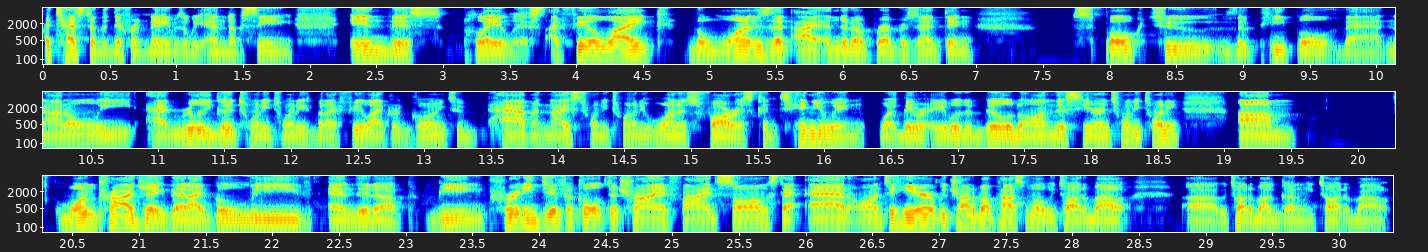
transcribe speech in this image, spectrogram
attest to the different names that we end up seeing in this playlist. I feel like the ones that I ended up representing spoke to the people that not only had really good 2020s but I feel like are going to have a nice 2021 as far as continuing what they were able to build on this year in 2020. Um, one project that I believe ended up being pretty difficult to try and find songs to add onto here. We talked about Pop Smoke, we talked about uh, we talked about Gun, we talked about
